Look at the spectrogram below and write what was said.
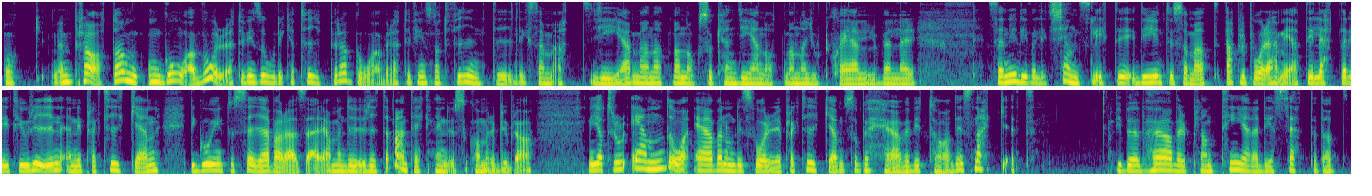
Och, men prata om, om gåvor, att det finns olika typer av gåvor. Att det finns något fint i liksom, att ge, men att man också kan ge något man har gjort själv. Eller, sen är det väldigt känsligt. Det, det är ju inte som att, apropå det här med att det är lättare i teorin än i praktiken. Det går ju inte att säga bara så här, ja men du ritar bara en teckning nu så kommer det bli bra. Men jag tror ändå, även om det är svårare i praktiken, så behöver vi ta det snacket. Vi behöver plantera det sättet att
